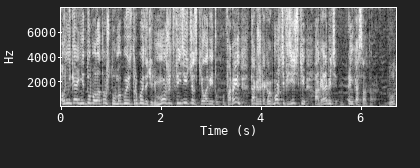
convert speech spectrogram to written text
он никогда не думал о том, что могу есть другое значение. Может физически ловить форель, так же, как вы можете физически ограбить инкассатора. Ну,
